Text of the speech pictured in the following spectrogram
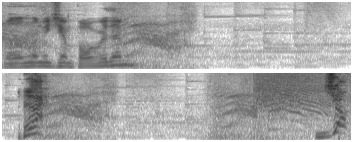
Well, then let me jump over them. Ah! Jump!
